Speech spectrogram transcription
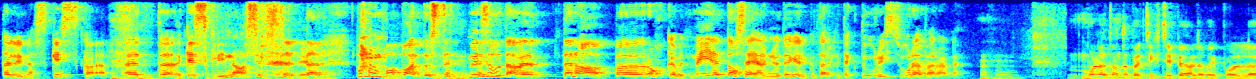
Tallinnas keskajal, et kesklinnas just, et palun vabandust, et me suudame täna rohkem, et meie tase on ju tegelikult arhitektuuris suurepärane. Mm. -hmm mulle tundub, et tihtipeale võib-olla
